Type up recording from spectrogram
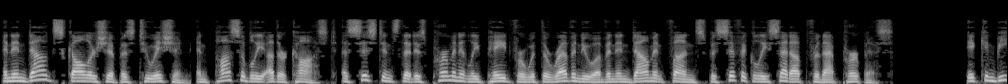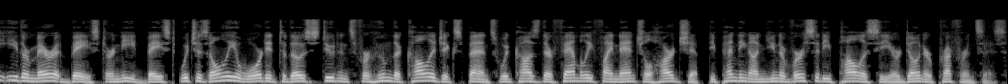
An endowed scholarship is tuition and possibly other cost assistance that is permanently paid for with the revenue of an endowment fund specifically set up for that purpose. It can be either merit-based or need-based which is only awarded to those students for whom the college expense would cause their family financial hardship depending on university policy or donor preferences.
